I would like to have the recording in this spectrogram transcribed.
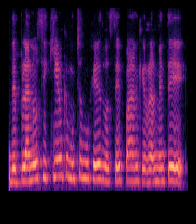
de plano sí quiero que muchas mujeres lo sepan, que realmente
